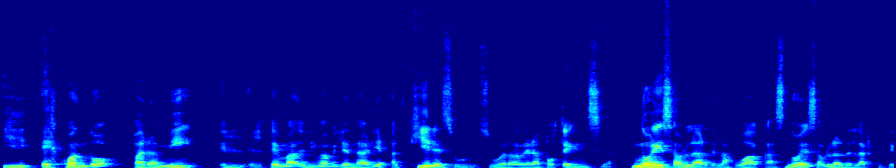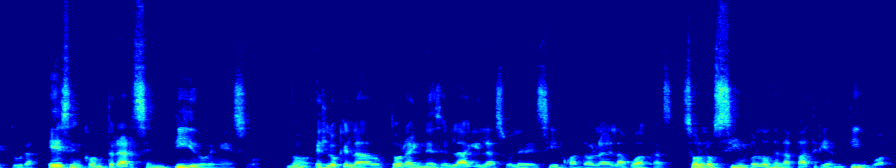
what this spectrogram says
y es cuando para mí el, tema de Lima milenaria adquiere su, verdadera potencia. No es hablar de las huacas, no es hablar de la arquitectura, es encontrar sentido en eso. ¿No? Es lo que la doctora Inés del Águila suele decir cuando habla de las huacas. Son los símbolos de la patria antigua.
